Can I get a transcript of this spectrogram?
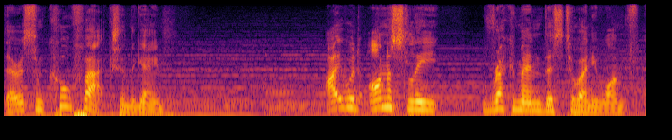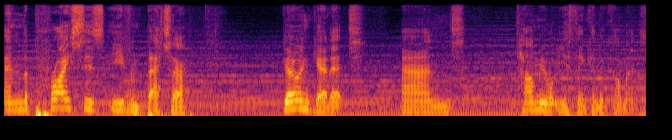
there are some cool facts in the game. I would honestly recommend this to anyone, and the price is even better. Go and get it and tell me what you think in the comments.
